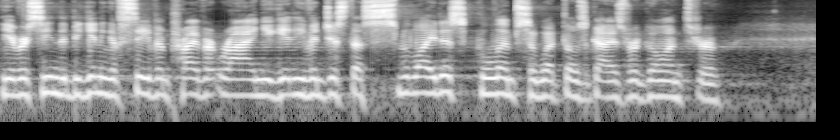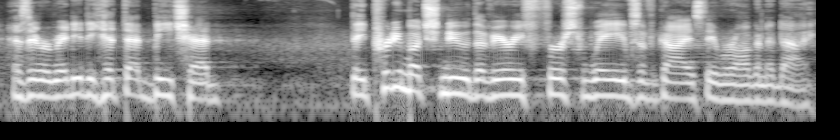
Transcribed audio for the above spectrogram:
You ever seen the beginning of Saving Private Ryan? You get even just the slightest glimpse of what those guys were going through as they were ready to hit that beachhead. They pretty much knew the very first waves of guys, they were all going to die.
